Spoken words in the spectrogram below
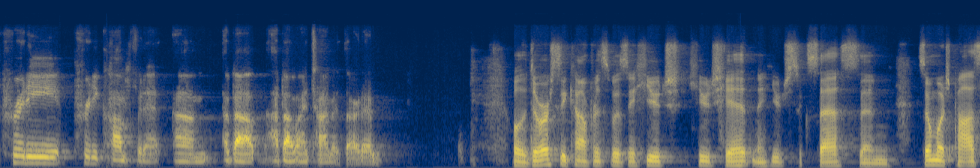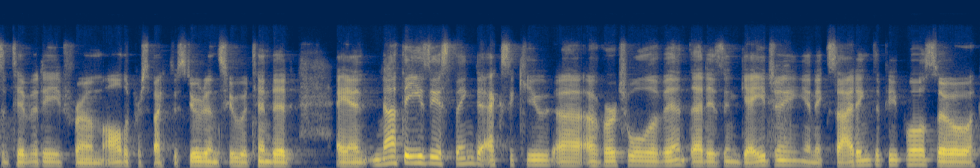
pretty pretty confident um, about about my time at Darden. Well, the diversity conference was a huge, huge hit and a huge success, and so much positivity from all the prospective students who attended. And not the easiest thing to execute uh, a virtual event that is engaging and exciting to people. So,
